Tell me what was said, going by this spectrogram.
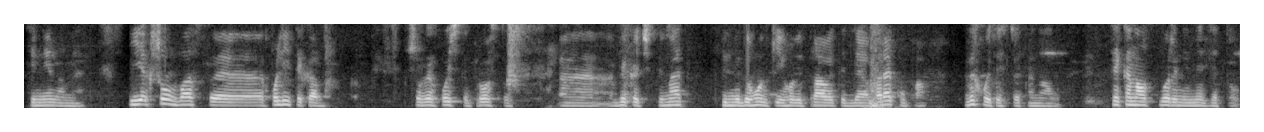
ціни на мед. І якщо у вас е, політика, що ви хочете просто е, викачати мед з під медогонки його відправити для перекупа, виходьте з цього каналу. Цей канал створений не для того.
